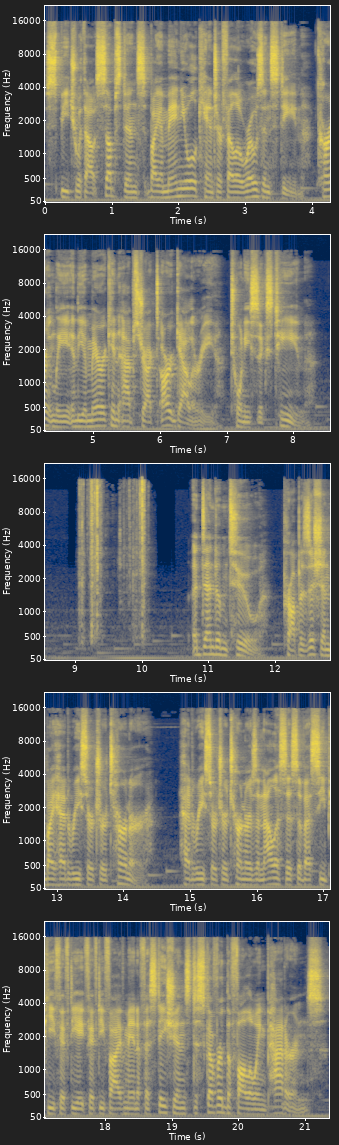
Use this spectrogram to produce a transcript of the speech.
Speech Without Substance by Emmanuel Canterfellow Rosenstein, currently in the American Abstract Art Gallery, 2016. Addendum 2 Proposition by Head Researcher Turner. Head researcher Turner's analysis of SCP-5855 manifestations discovered the following patterns.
